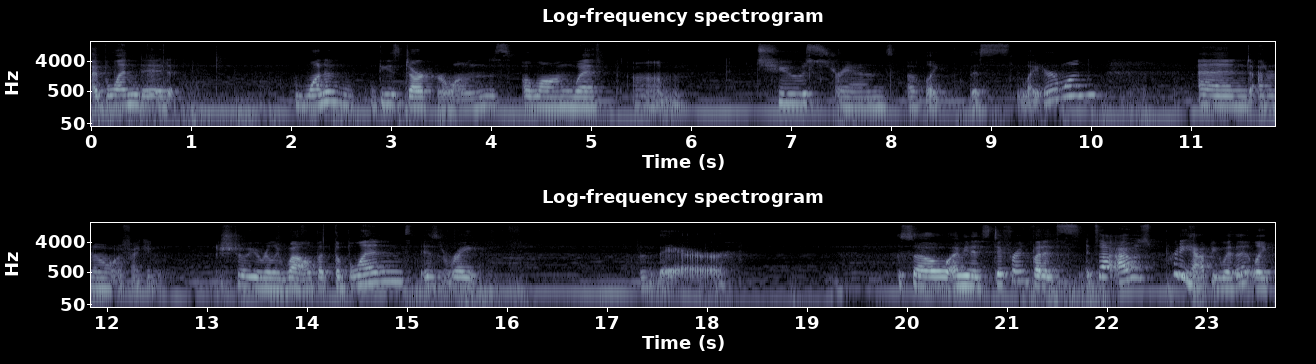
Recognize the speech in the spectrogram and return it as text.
I blended one of these darker ones along with um, two strands of like this lighter one and I don't know if I can show you really well, but the blend is right there. So, I mean, it's different, but it's, it's, I was pretty happy with it, like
